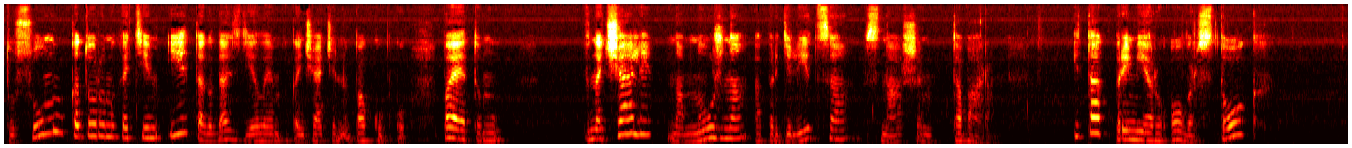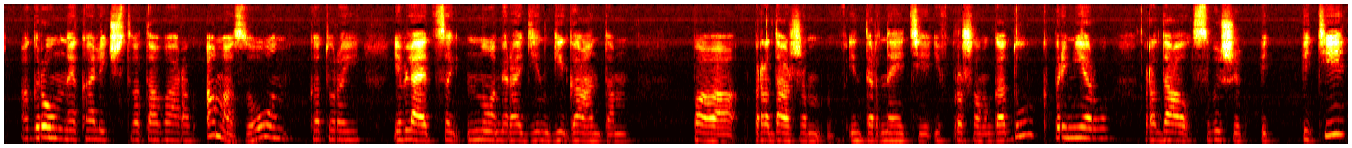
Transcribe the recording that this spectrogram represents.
ту сумму, которую мы хотим, и тогда сделаем окончательную покупку. Поэтому вначале нам нужно определиться с нашим товаром. Итак, к примеру, Overstock – огромное количество товаров. Amazon, который является номер один гигантом по продажам в интернете и в прошлом году, к примеру, продал свыше 5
